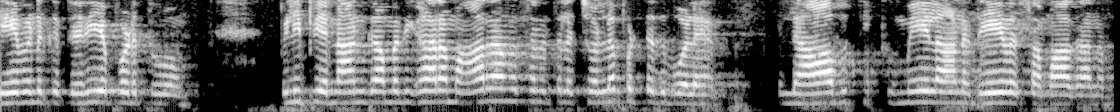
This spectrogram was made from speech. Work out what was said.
தேவனுக்கு தெரியப்படுத்துவோம். பிலிப்பியர் நான்காம் அதிகாரம் ஆறாம் வசனத்தில் சொல்லப்பட்டது போல எல்லா ஆபத்திக்கும் மேலான தேவ சமாதானம்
